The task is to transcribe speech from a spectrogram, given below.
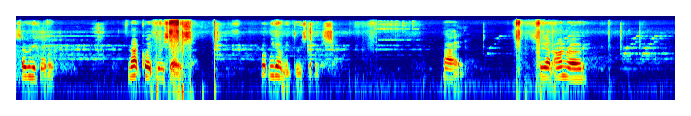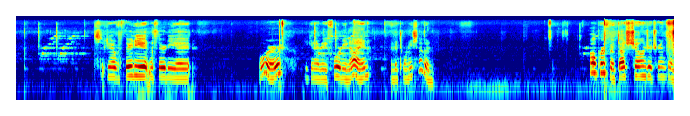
74. Not quite three stars. But we don't need three stars. Alright. So we got on road. So can have a 38 and a 38. Or you can have a 49 and a 27. Oh, perfect. Dodge Challenger Trans Am.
